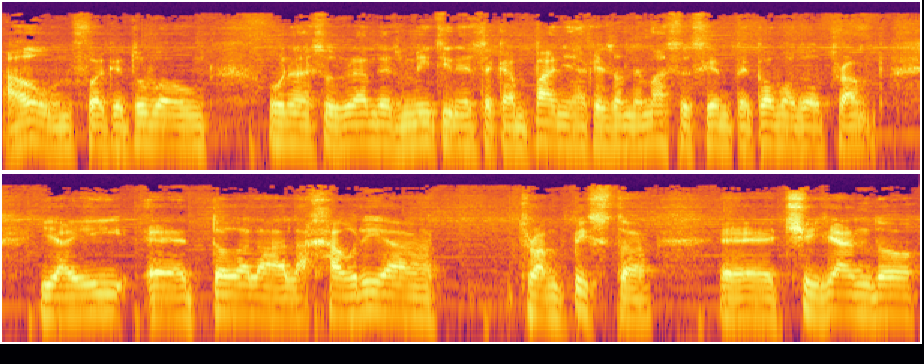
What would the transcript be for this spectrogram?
aún, fue que tuvo un, uno de sus grandes mítines de campaña, que es donde más se siente cómodo Trump, y ahí eh, toda la, la, jauría trumpista eh, chillando,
